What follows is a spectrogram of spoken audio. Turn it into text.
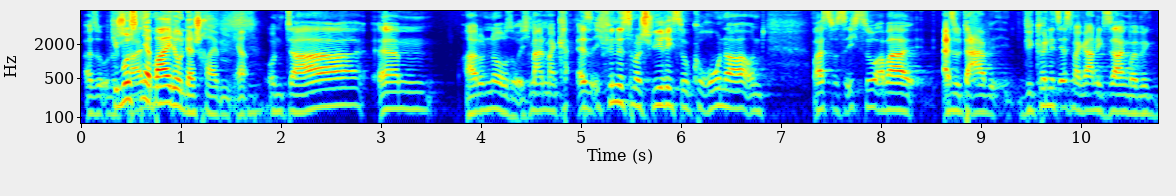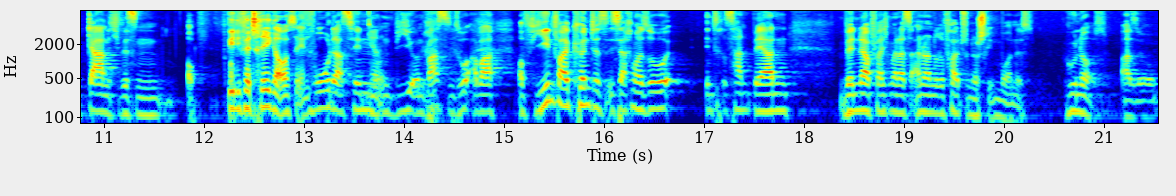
also Die mussten ja unterschreiben beide unterschreiben, ja. Und da, ähm, I don't know, so. Ich meine, man kann, also ich finde es immer schwierig, so Corona und weißt was ich so, aber also da, wir können jetzt erstmal gar nichts sagen, weil wir gar nicht wissen, ob Wie die Verträge aussehen. wo das hin und wie und was und so. Aber auf jeden Fall könnte es, ich sag mal so, interessant werden, wenn da vielleicht mal das eine oder andere falsch unterschrieben worden ist. Who knows? Also,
